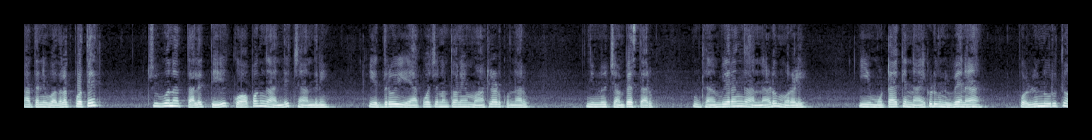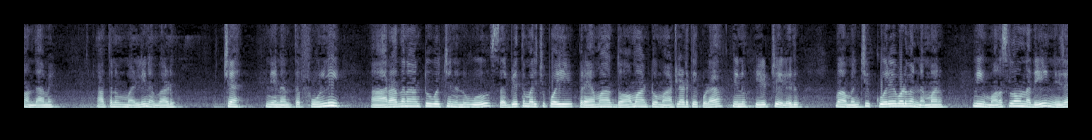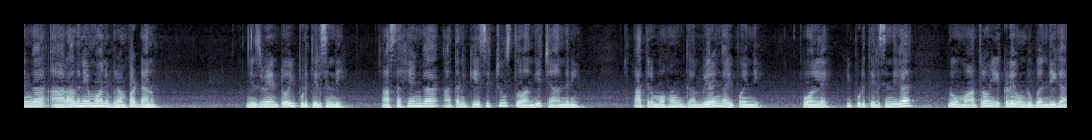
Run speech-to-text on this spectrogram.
అతన్ని వదలకపోతే చువ్వున తలెత్తి కోపంగా అంది చాందిని. ఇద్దరూ ఏకవచనంతోనే మాట్లాడుకున్నారు. నిన్ను చంపేస్తారు. గంభీరంగా అన్నాడు మురళి. ఈ ముఠాకి నాయకుడు నువ్వేనా? పళ్ళు నూరుతూ అందామే. అతను మళ్ళీ నవ్వాడు. ఛ నేనంత ఫూల్ని ఆరాధన అంటూ వచ్చిన నువ్వు సభ్యత మరిచిపోయి ప్రేమ దోమ అంటూ మాట్లాడితే కూడా నిన్ను హేట్ చేయలేదు. మా మంచి కోరేవాడవని నమ్మాను. నీ మనసులో ఉన్నది నిజంగా ఆరాధనేమో అని భ్రమపడ్డాను. నిజమేంటో ఇప్పుడు తెలిసింది. అసహ్యంగా అతని కేసి చూస్తూ అంది చాందిని. అతని మొహం గంభీరంగా అయిపోయింది. పోన్లే ఇప్పుడు తెలిసిందిగా. నువ్వు మాత్రం ఇక్కడే ఉండు బందీగా.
